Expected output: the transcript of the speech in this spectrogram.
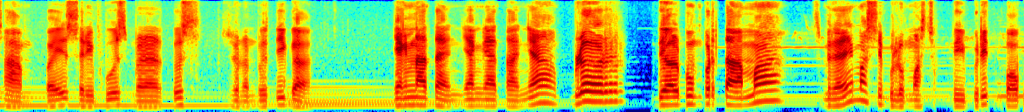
sampai 1993. Yang nyatanya, yang nyatanya Blur di album pertama sebenarnya masih belum masuk di Britpop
